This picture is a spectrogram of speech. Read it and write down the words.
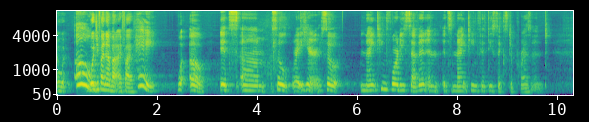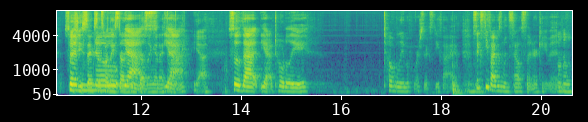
Oh, what, Oh. what'd you find out about I five? Hey. What? Oh, it's um. So right here. So 1947 and it's 1956 to present. So I have Fifty six is when they started yes, building it. I think. Yeah. Yeah. So that yeah, totally. Totally before 65. Mm-hmm. 65 is when Southcenter came in.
